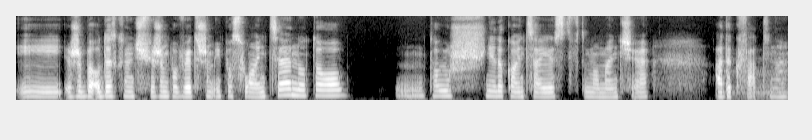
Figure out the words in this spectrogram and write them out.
i żeby odetchnąć świeżym powietrzem i po słońce, no to, mm, to już nie do końca jest w tym momencie adekwatne.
